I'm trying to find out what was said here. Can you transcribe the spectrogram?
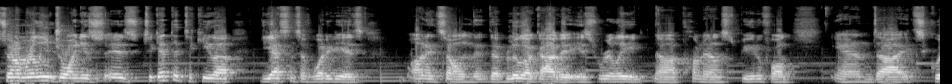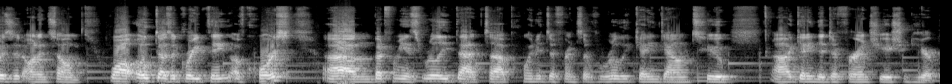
So what I'm really enjoying is, is to get the tequila, the essence of what it is on its own. The, the blue agave is really uh, pronounced, beautiful, and uh, exquisite on its own. While oak does a great thing, of course, um, but for me it's really that uh, of difference of really getting down to uh, getting the differentiation here.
